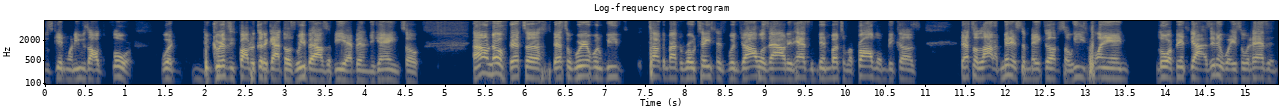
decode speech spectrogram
was getting when he was off the floor. What the Grizzlies probably could have got those rebounds if he had been in the game. So I don't know. That's a that's a weird one. We've talked about the rotations when Ja was out. It hasn't been much of a problem because that's a lot of minutes to make up. So he's playing lower bench guys anyway. So it hasn't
